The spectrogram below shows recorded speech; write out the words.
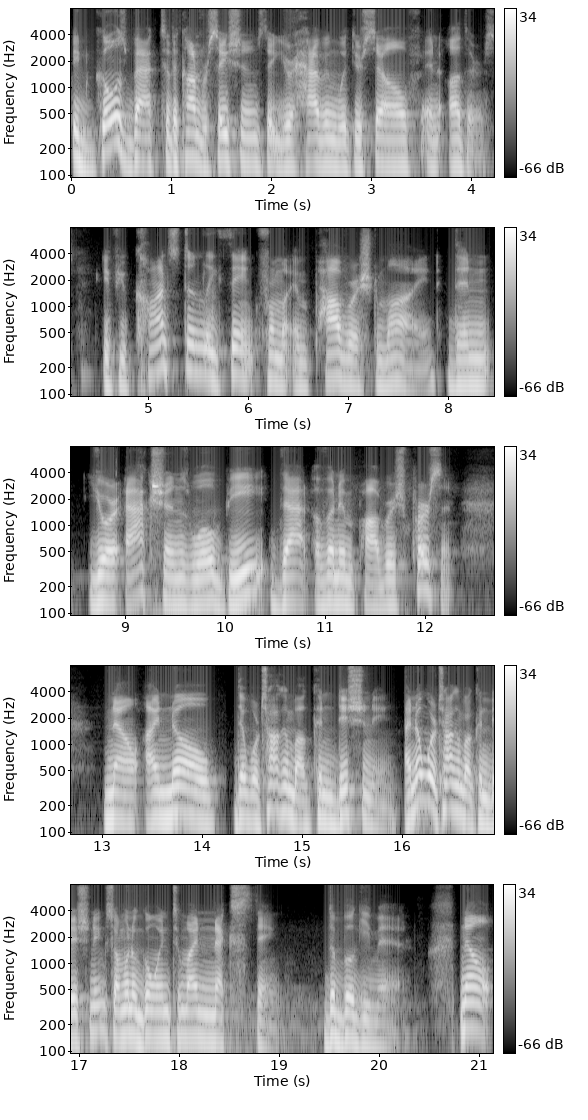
It goes back to the conversations that you're having with yourself and others. If you constantly think from an impoverished mind, then your actions will be that of an impoverished person. Now, I know that we're talking about conditioning. I know we're talking about conditioning, so I'm going to go into my next thing the boogeyman. Now,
